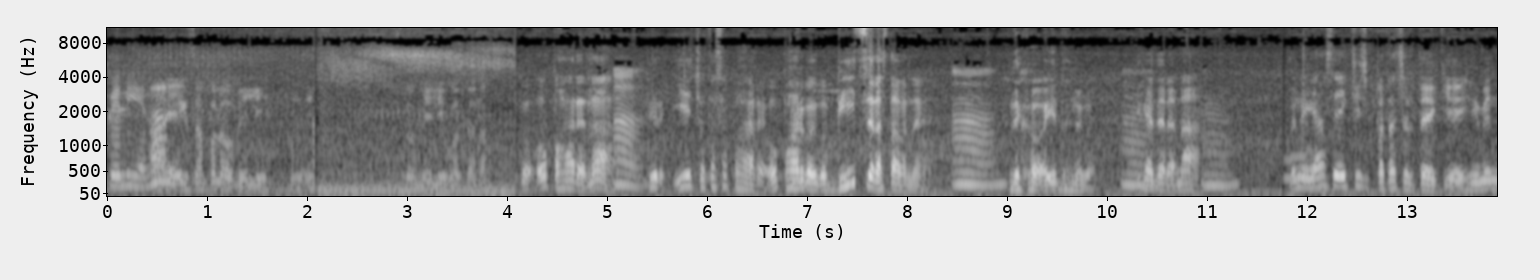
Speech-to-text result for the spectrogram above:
वैली है ना? हाँ एग्जांपल हो वैली तो वैली बोलता ना। वो पहाड़ है ना? हम्म। फिर ये छोटा सा पहाड़ है। वो पहाड़ को बीच से रास्ता बना है। हम्म, देखो ये दोनों को। हम्म। दिखाई दे रहा है ना? हम्म, मैंने यहाँ से एक चीज़ पता चलता है कि ह्यूमन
